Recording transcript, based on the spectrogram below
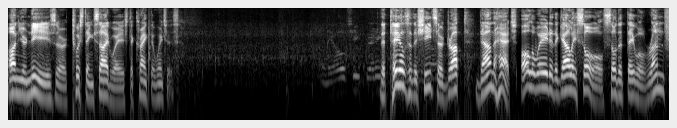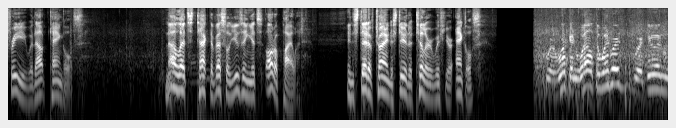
on your knees or twisting sideways to crank the winches. The tails of the sheets are dropped down the hatch all the way to the galley sole so that they will run free without tangles. Now let's tack the vessel using its autopilot instead of trying to steer the tiller with your ankles. We're working well to windward. We're doing,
